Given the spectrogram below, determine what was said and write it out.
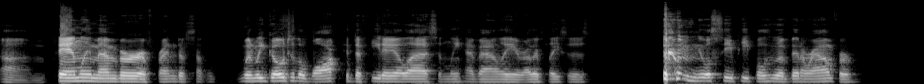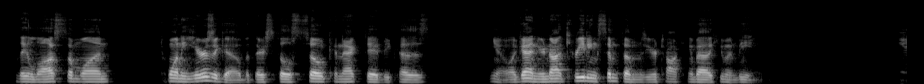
um, family member, a friend of some. When we go to the walk to defeat ALS in Lehigh Valley or other places, you'll see people who have been around for they lost someone 20 years ago, but they're still so connected because you know, again, you're not treating symptoms, you're talking about human beings. yeah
